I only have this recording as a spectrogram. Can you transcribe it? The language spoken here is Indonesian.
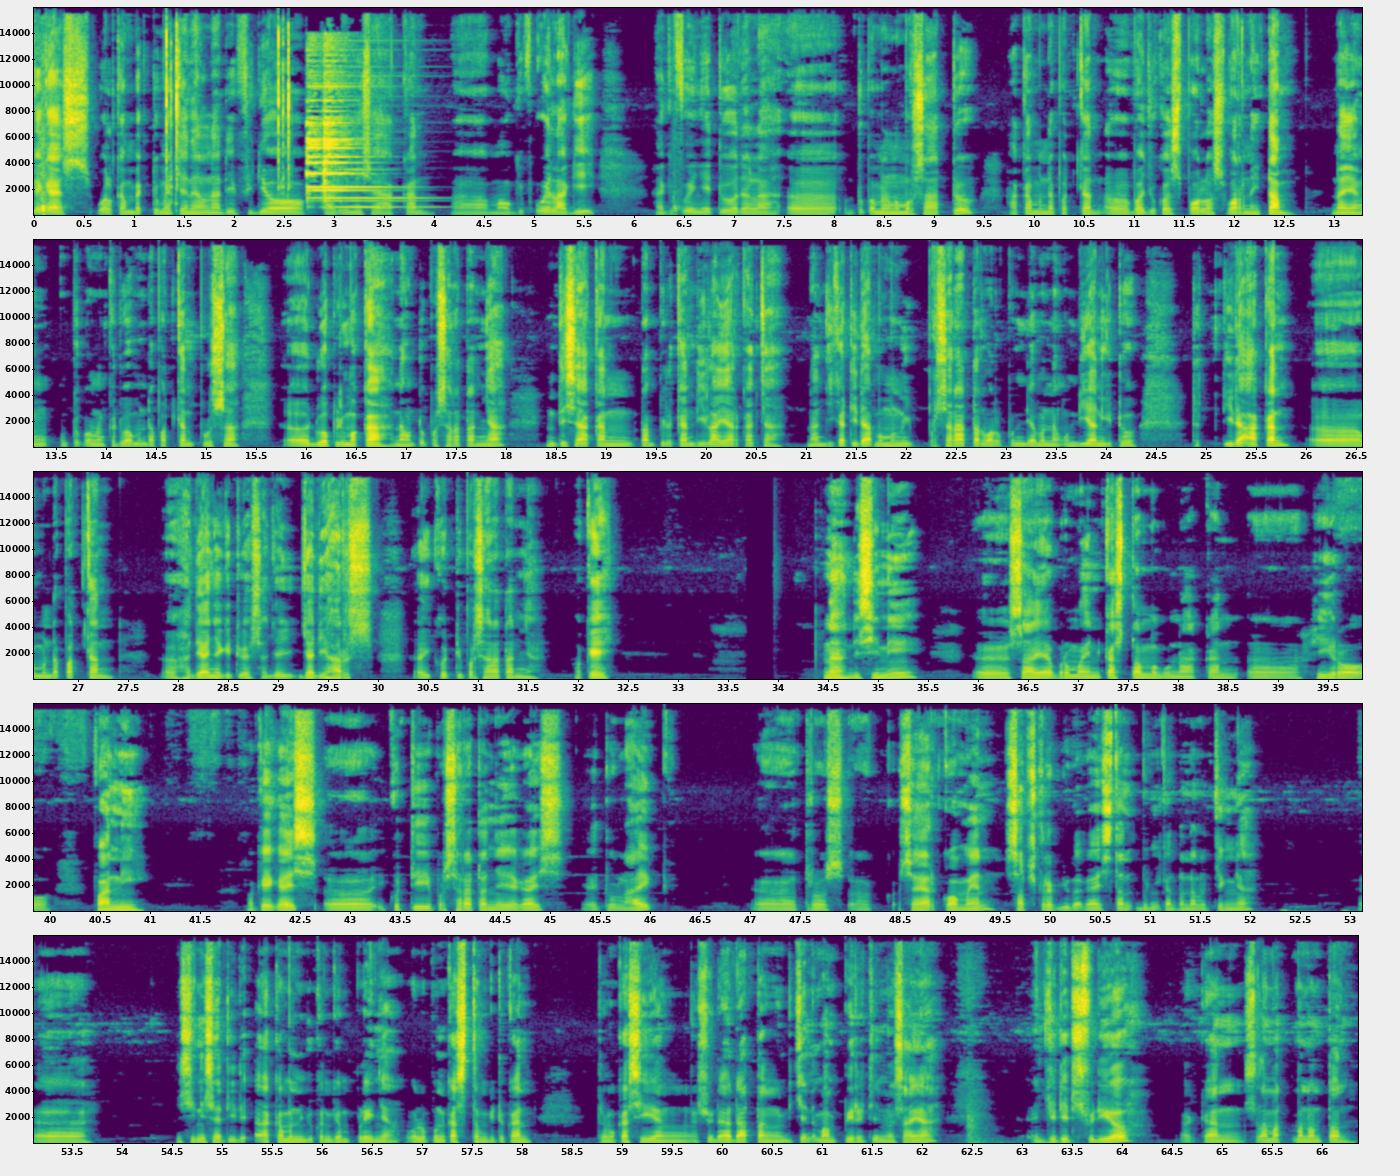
Oke okay guys, welcome back to my channel. Nah di video kali ini saya akan uh, mau giveaway lagi. Nah, giveaway-nya itu adalah uh, untuk pemenang nomor satu akan mendapatkan uh, baju kaos polos warna hitam. Nah yang untuk pemenang kedua mendapatkan pulsa uh, 25k. Nah untuk persyaratannya nanti saya akan tampilkan di layar kaca. Nah jika tidak memenuhi persyaratan walaupun dia menang undian gitu, tidak akan uh, mendapatkan uh, hadiahnya gitu ya saja. Jadi harus uh, ikuti persyaratannya. Oke? Okay? nah di sini uh, saya bermain custom menggunakan uh, hero funny oke okay, guys. Uh, ikuti persyaratannya ya guys. Yaitu like uh, terus uh, share komen subscribe juga guys. Bunyikan tanda loncengnya. Uh, di sini saya tidak akan menunjukkan gameplaynya walaupun custom gitu kan. Terima kasih yang sudah datang di channel mampir di channel saya. This video. Akan selamat menonton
